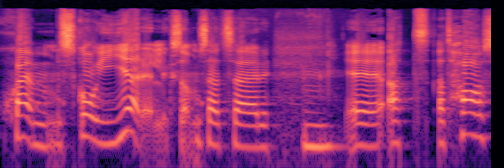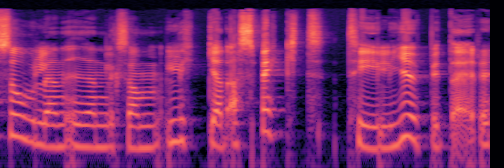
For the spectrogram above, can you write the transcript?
skäm, skojare. Liksom. Så att, så här, eh, att, att ha solen i en liksom, lyckad aspekt till Jupiter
